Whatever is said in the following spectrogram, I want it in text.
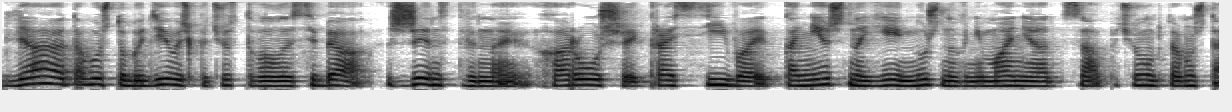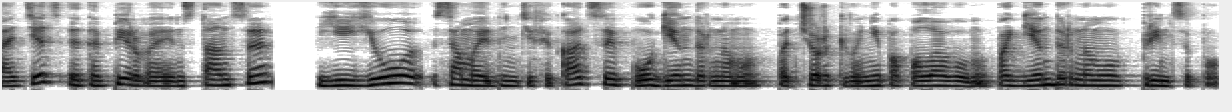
Для того, чтобы девочка чувствовала себя женственной, хорошей, красивой, конечно, ей нужно внимание отца. Почему? Потому что отец – это первая инстанция ее самоидентификации по гендерному, подчеркиваю, не по половому, по гендерному принципу.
